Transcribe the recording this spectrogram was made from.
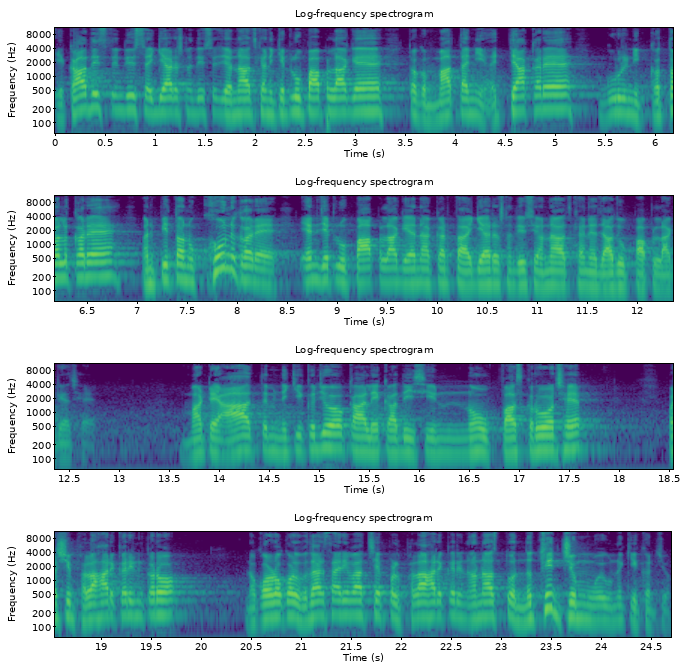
એકાદશી દિવસે અગિયારસ દિવસે જે અનાજ ખાને કેટલું પાપ લાગે, તો કે માતાની હત્યા કરે, ગુરુની કતલ કરે અને પિતાનું ખૂન કરે, એને જેટલું પાપ લાગે એના કરતા અગિયારસ દિવસે અનાજ ખાઈને જાજુ પાપ લાગે છે. માટે આ તમે નક્કી કરજો, કાલ એકાદશીનો ઉપવાસ કરવો છે. પછી ફલાહાર કરીને કરો. નકોડો કરો વધારે સારી વાત છે, પણ ફલાહાર કરીને અનાજ તો નથી જ જમવું એવું નક્કી કરજો.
